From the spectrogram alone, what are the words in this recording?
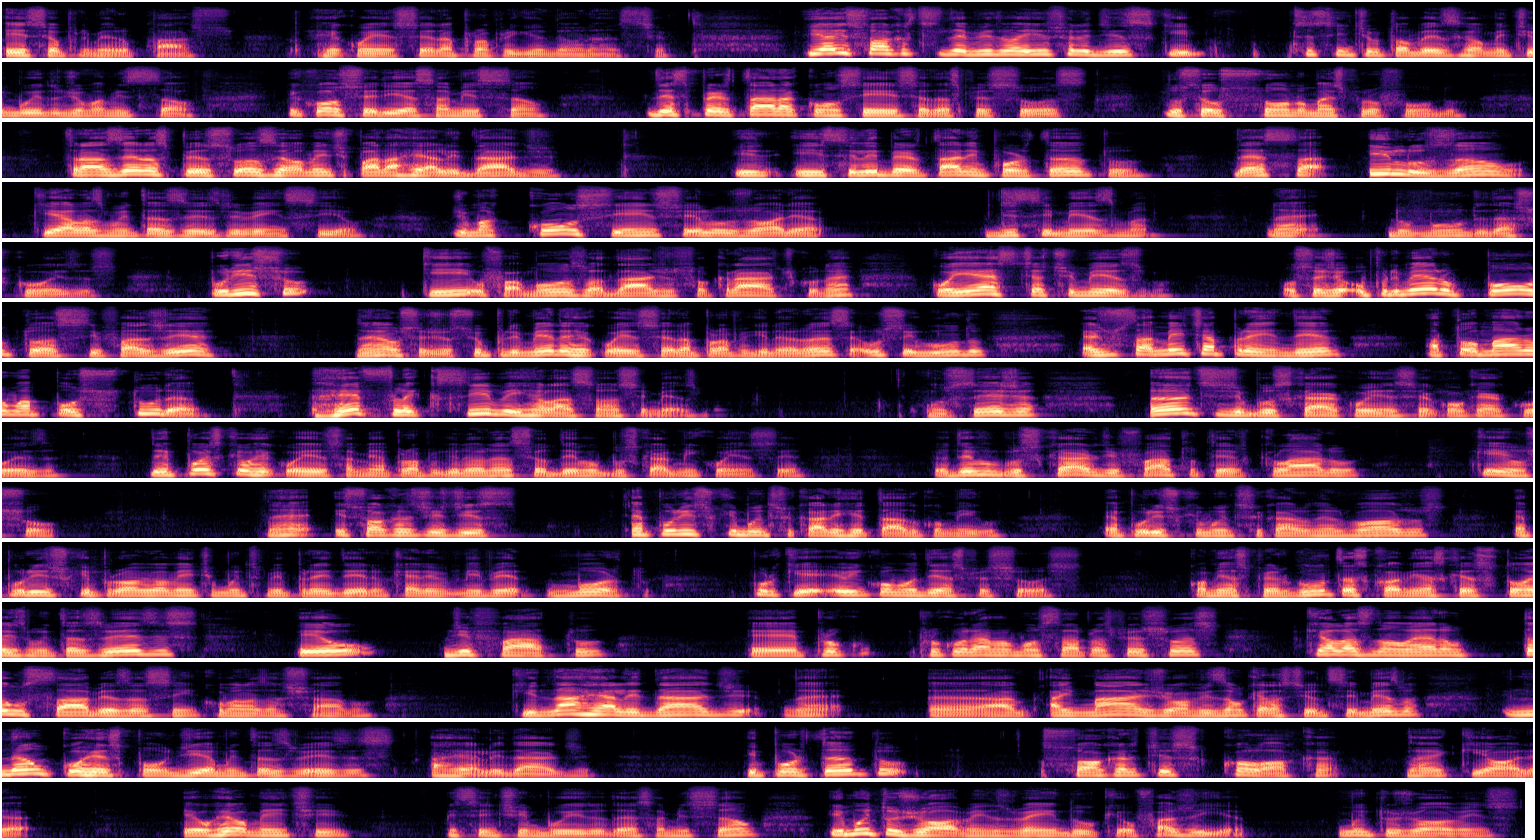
esse é o primeiro passo, reconhecer a própria ignorância. E aí Sócrates, devido a isso, ele diz que se sentiu talvez realmente imbuído de uma missão. E qual seria essa missão? Despertar a consciência das pessoas do seu sono mais profundo, trazer as pessoas realmente para a realidade e, e se libertarem, portanto, dessa ilusão que elas muitas vezes vivenciam, de uma consciência ilusória de si mesma, né, do mundo e das coisas. Por isso que o famoso adágio socrático, né, conhece-te a ti mesmo. Ou seja, o primeiro ponto a se fazer, né, ou seja, se o primeiro é reconhecer a própria ignorância, o segundo é justamente aprender a tomar uma postura reflexiva em relação a si mesmo. Ou seja, antes de buscar conhecer qualquer coisa, depois que eu reconheço a minha própria ignorância, eu devo buscar me conhecer. Eu devo buscar, de fato, ter claro quem eu sou. Né? E Sócrates diz: é por isso que muitos ficaram irritados comigo, é por isso que muitos ficaram nervosos, é por isso que provavelmente muitos me prenderam, querem me ver morto, porque eu incomodei as pessoas. Com minhas perguntas, com minhas questões, muitas vezes, eu, de fato, é, procurava mostrar para as pessoas que elas não eram tão sábias assim como elas achavam que na realidade né, é, a, a imagem ou a visão que elas tinham de si mesma não correspondia muitas vezes à realidade. E, portanto, Sócrates coloca né, que, olha, eu realmente me senti imbuído dessa missão e muitos jovens vendo o que eu fazia, muitos jovens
